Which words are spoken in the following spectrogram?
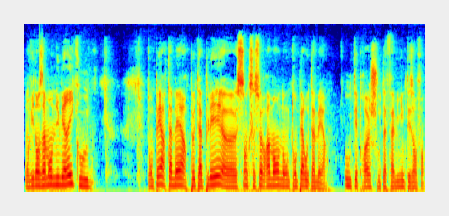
On vit dans un monde numérique où ton père, ta mère peut t'appeler euh, sans que ce soit vraiment ton père ou ta mère, ou tes proches, ou ta famille, ou tes enfants.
